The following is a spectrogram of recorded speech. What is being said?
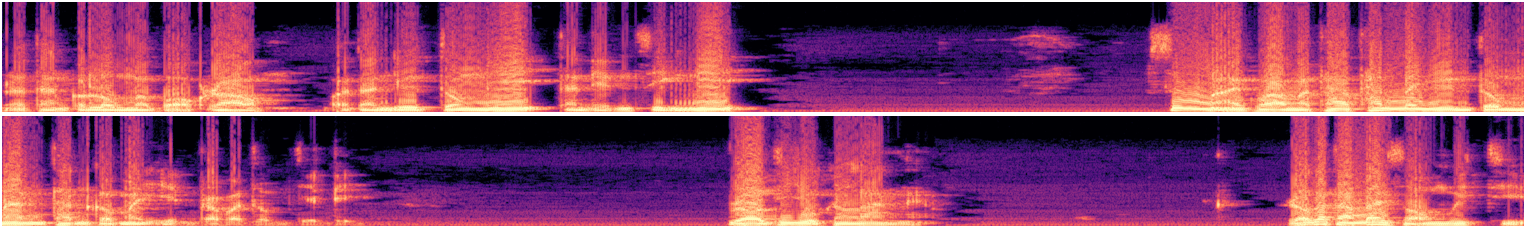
แล้วท่านก็ลงมาบอกเราว่าท่านอยืนตรงนี้ท่านเห็นสิ่งนี้ ซึ่งหมายความว่าถ้าท่านไม่ยืนตรงนั้น ท่านก็ไม่เห็นพระปฐมเจดีย์เราที่อยู่ข้างล่างเนี่ย เราก็ทำได้สองวิธี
